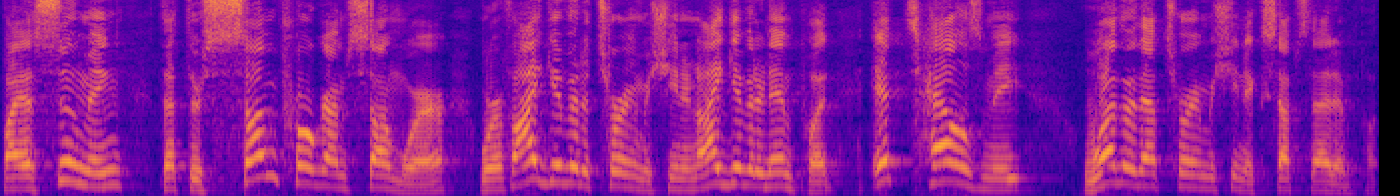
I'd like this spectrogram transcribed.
By assuming that there's some program somewhere where if I give it a Turing machine and I give it an input, it tells me whether that Turing machine accepts that input.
